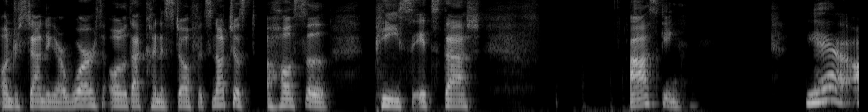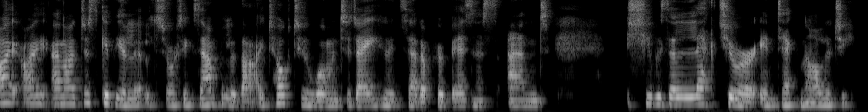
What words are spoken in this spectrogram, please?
understanding our worth, all of that kind of stuff. It's not just a hustle piece, it's that asking. Yeah, I, I, and I'll just give you a little short example of that. I talked to a woman today who had set up her business and she was a lecturer in technology,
